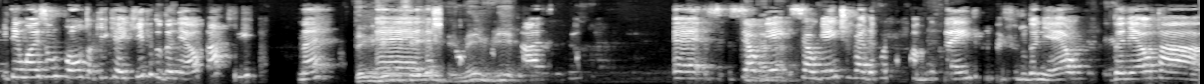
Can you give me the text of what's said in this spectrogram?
E tem mais um ponto aqui, que a equipe do Daniel tá aqui, né? Tem gente é, nem vi. É, se, alguém, se alguém tiver depois uma dúvida, entre no perfil do Daniel. O Daniel tá,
